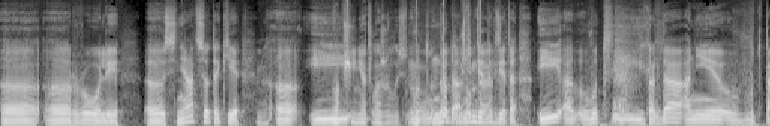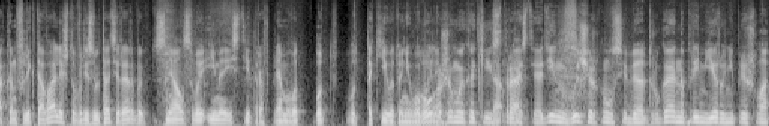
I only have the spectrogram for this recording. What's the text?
э, э, роли. Э, снят все-таки. Да. Э, и... Вообще не отложилось. Ну, вот, ну да, ну где-то, да. где-то. И а, вот и когда они вот так конфликтовали, что в результате Рерберг снял свое имя из титров. Прямо вот, вот, вот такие вот у него Боже были. Боже мой, какие да, страсти. Да. Один вычеркнул себя, другая на премьеру не пришла.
